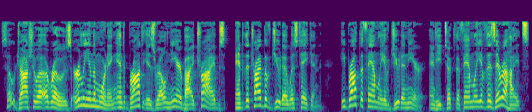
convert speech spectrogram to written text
So Joshua arose early in the morning and brought Israel near by tribes, and the tribe of Judah was taken. He brought the family of Judah near, and he took the family of the Zerahites,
